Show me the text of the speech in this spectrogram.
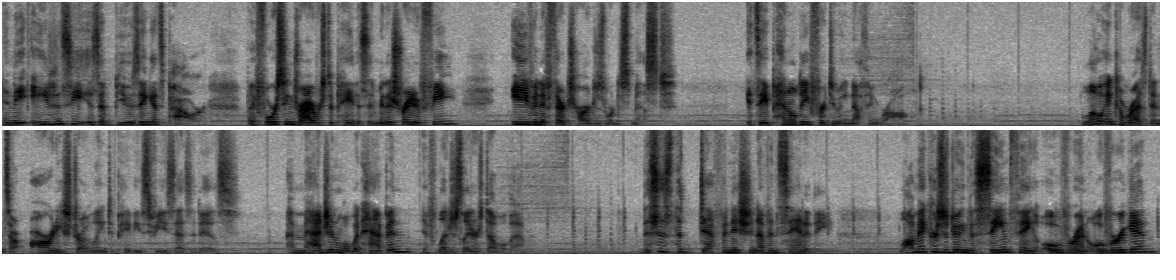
And the agency is abusing its power by forcing drivers to pay this administrative fee even if their charges were dismissed. It's a penalty for doing nothing wrong. Low income residents are already struggling to pay these fees as it is. Imagine what would happen if legislators double them. This is the definition of insanity. Lawmakers are doing the same thing over and over again,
